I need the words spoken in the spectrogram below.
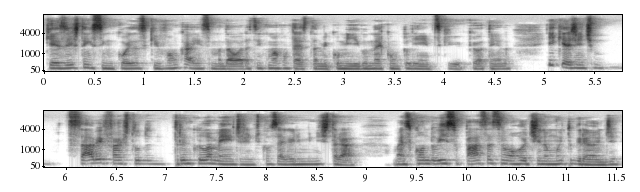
que existem sim coisas que vão cair em cima da hora, assim como acontece também comigo, né, com clientes que, que eu atendo, e que a gente sabe faz tudo tranquilamente, a gente consegue administrar. Mas quando isso passa a ser uma rotina muito grande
